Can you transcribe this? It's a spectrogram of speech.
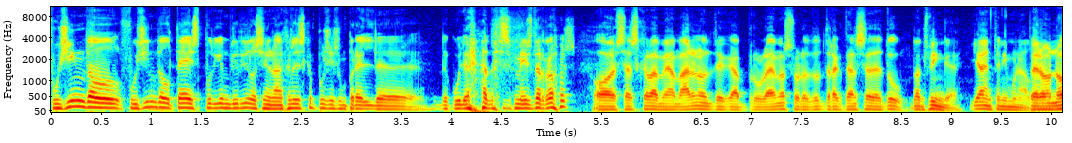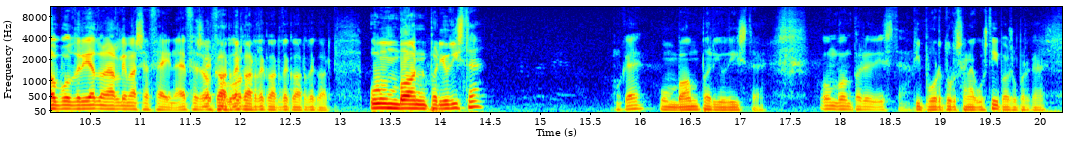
Fugint del, fugint del test, podríem dir-li a la senyora Àngeles que posés un parell de, de cullerades més d'arròs? Oh, saps que la meva mare no té cap problema, sobretot tractant-se de tu. Doncs vinga, ja en tenim un altre. Però no voldria donar-li massa feina, eh? Fes el favor. d'acord, d'acord, d'acord, d'acord. Un bon periodista? Un què? Un bon periodista. Un bon periodista. Tipus Artur Sant Agustí, poso per cas.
